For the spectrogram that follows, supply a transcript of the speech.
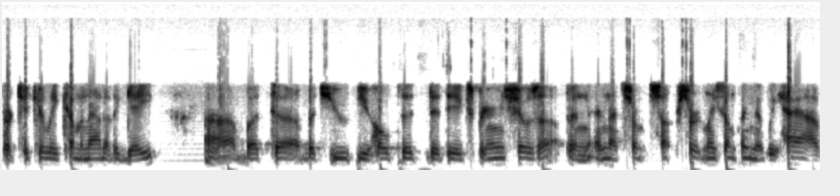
particularly coming out of the gate. Uh, but uh, but you you hope that, that the experience shows up, and and that's some, some, certainly something that we have.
